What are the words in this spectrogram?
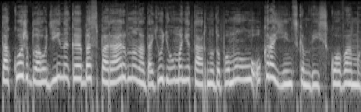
Також благодійники безперервно надають гуманітарну допомогу українським військовим.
